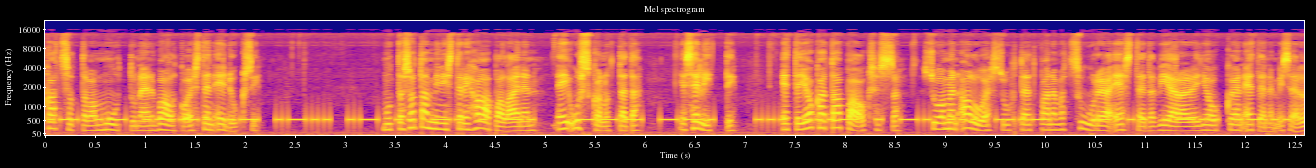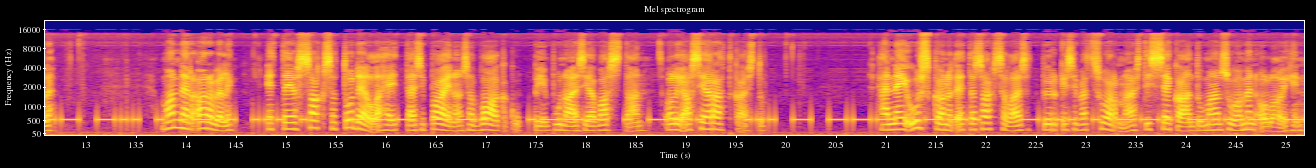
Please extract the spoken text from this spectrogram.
katsottava muuttuneen valkoisten eduksi. Mutta sotaministeri Haapalainen ei uskonut tätä ja selitti, että joka tapauksessa Suomen aluesuhteet panevat suuria esteitä vieraiden joukkojen etenemiselle. Manner arveli, että jos Saksa todella heittäisi painonsa vaakakuppiin punaisia vastaan, oli asia ratkaistu. Hän ei uskonut, että saksalaiset pyrkisivät suoranaisesti sekaantumaan Suomen oloihin.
